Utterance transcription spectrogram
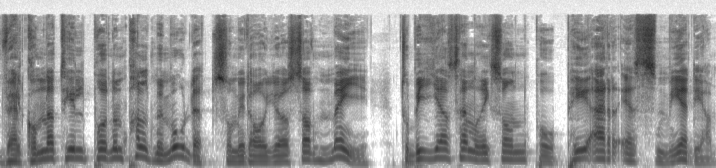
Välkomna till podden Palmemordet som idag görs av mig, Tobias Henriksson på PRS Media.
